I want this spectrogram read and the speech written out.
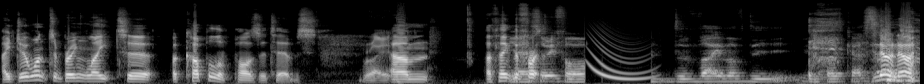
I do want to bring light to a couple of positives. Right. Um, I think Yeah, the first. sorry for the vibe of the, the podcast. No, no,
